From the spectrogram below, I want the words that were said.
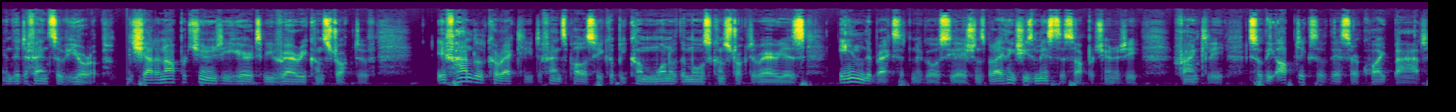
in the defence of Europe. She had an opportunity here to be very constructive if handled correctly, defence policy could become one of the most constructive areas in the Brexit negotiations. But I think she's missed this opportunity, frankly. So the optics of this are quite bad,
